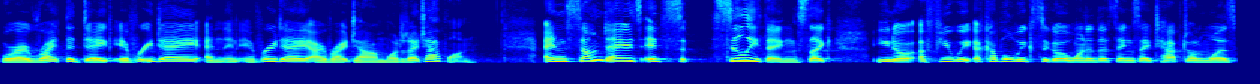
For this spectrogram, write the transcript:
where I write the date every day, and then every day I write down what did I tap on. And some days it's silly things like you know a few week, a couple weeks ago, one of the things I tapped on was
